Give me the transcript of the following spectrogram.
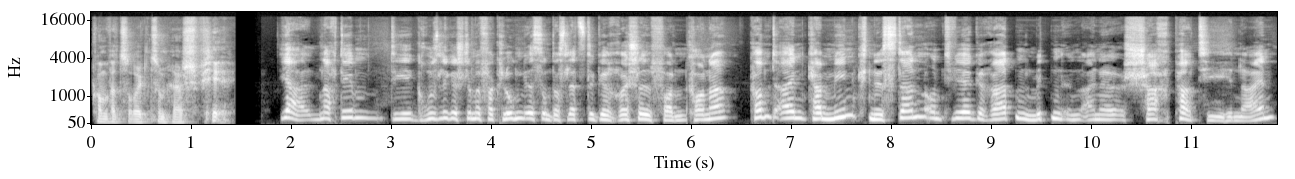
kommen wir zurück zum Hörspiel. Ja, nachdem die gruselige Stimme verklungen ist und das letzte Geröschel von Connor, kommt ein Kaminknistern und wir geraten mitten in eine Schachpartie hinein.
